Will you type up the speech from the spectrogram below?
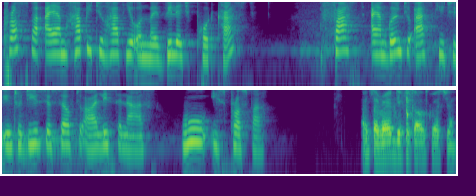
Prosper, I am happy to have you on my village podcast. First, I am going to ask you to introduce yourself to our listeners. Who is Prosper? That's a very difficult question.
